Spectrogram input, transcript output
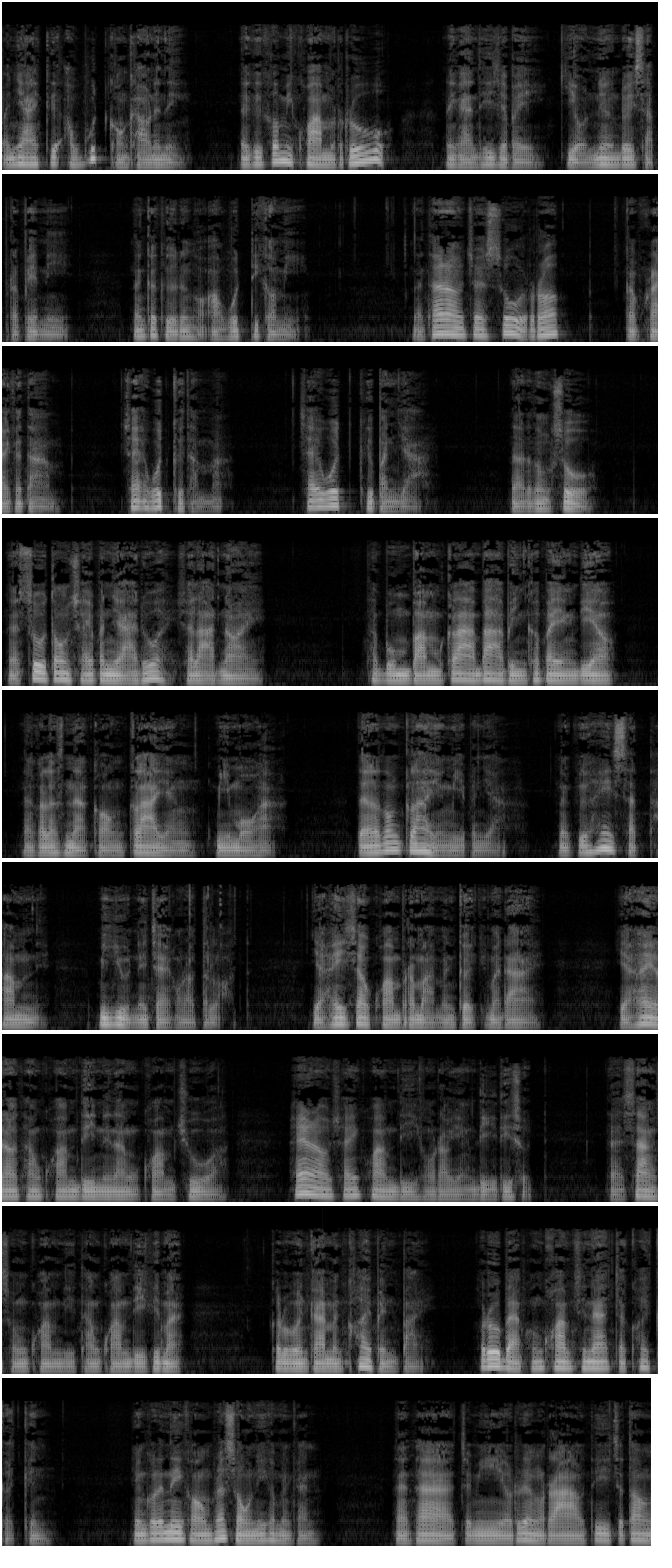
ปัญญาคืออาวุธของเขานั่นเองนั่นคือเขามีความรู้ในการที่จะไปเกี่ยวเนื่องด้วยสัตว์ประเภทนี้ นั่นก็คือเรื่องของอาวุธที่เขามีแต่ถ้าเราจะสู้รบกับใครก็ตาม ใช้อาวุธคือธรรมะใช้อาวุธคือปัญญาเราต้องสู้แต่สู้ต้องใช้ปัญญาด้วยฉลาดหน่อย ถ้าบุมบำกล้าบ้าบินเข้าไปอย่างเดียวนั่นก็ลักษณะของกล้าอย่างมีโมหะ แต่เราต้องกล้าอย่างมีปัญญานั่นคือให้สัตธรรมเนี่ยมีอยู่ในใจของเราตลอด อย่าให้เจ้าความประมาทมันเกิดขึ้นมาได้ อย่าให้เราทำความดีในนามของความชั่ว ให้เราใช้ความดีของเราอย่างดีที่สุดแต่สร้างสมความดีทำความดีขึ้นมา กระบวนการมันค่อยเป็นไป รูปแบบของความชนะจะค่อยเกิดขึ้น อย่างกรณีของพระสงฆ์นี้ก็เหมือนกันแต่ถ้าจะมีเรื่องราวที่จะต้อง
